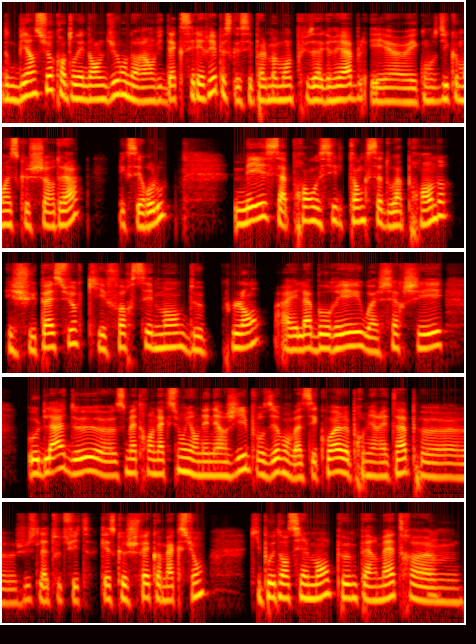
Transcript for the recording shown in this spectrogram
Donc bien sûr, quand on est dans le dur, on aurait envie d'accélérer parce que c'est pas le moment le plus agréable et, euh, et qu'on se dit comment est-ce que je sors de là et que c'est relou. Mais ça prend aussi le temps que ça doit prendre et je suis pas sûre qu'il y ait forcément de plan à élaborer ou à chercher au-delà de euh, se mettre en action et en énergie pour se dire bon bah c'est quoi la première étape euh, juste là tout de suite? Qu'est-ce que je fais comme action qui potentiellement peut me permettre euh, mm.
